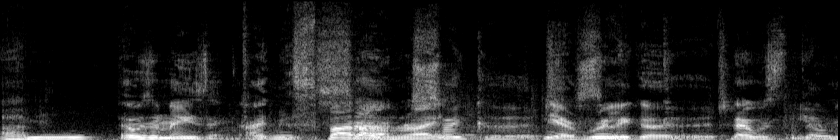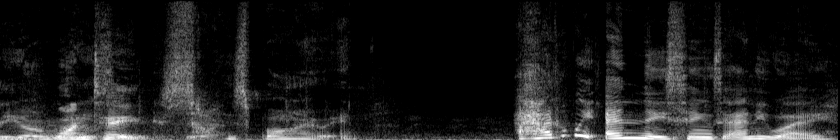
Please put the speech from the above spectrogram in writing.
That was amazing. I, spot so- on, right? so good, Yeah, so really good. good. That was You're- mean, you're one amazing. take. So inspiring. How do we end these things anyway?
